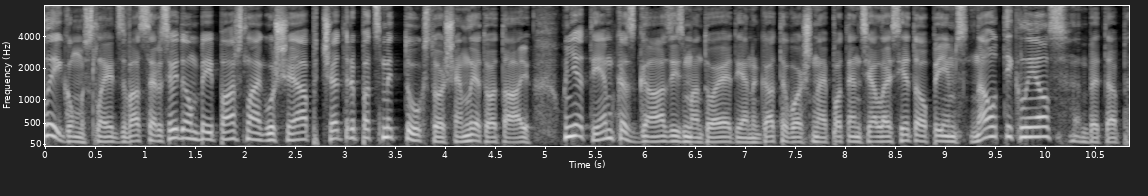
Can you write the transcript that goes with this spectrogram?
Līgumus līdz vasaras vidum bija pārslēguši ap 14 tūkstošiem lietotāju, un ja tiem, kas gāzi izmanto ēdienu gatavošanai, potenciālais ietaupījums nav tik liels, bet ap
